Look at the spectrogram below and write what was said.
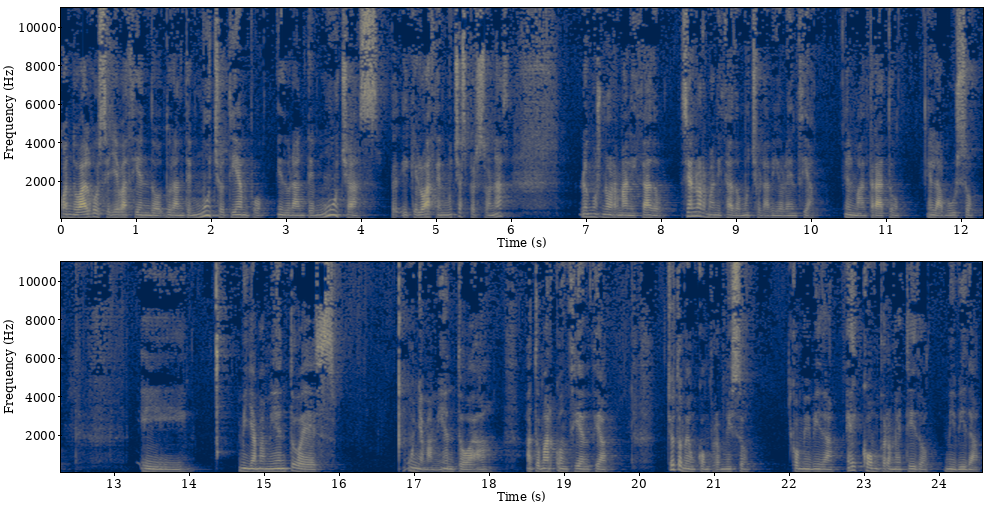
cuando algo se lleva haciendo durante mucho tiempo y durante muchas, y que lo hacen muchas personas, lo hemos normalizado. Se ha normalizado mucho la violencia, el maltrato, el abuso. Y mi llamamiento es un llamamiento a, a tomar conciencia. Yo tomé un compromiso con mi vida. He comprometido mi vida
